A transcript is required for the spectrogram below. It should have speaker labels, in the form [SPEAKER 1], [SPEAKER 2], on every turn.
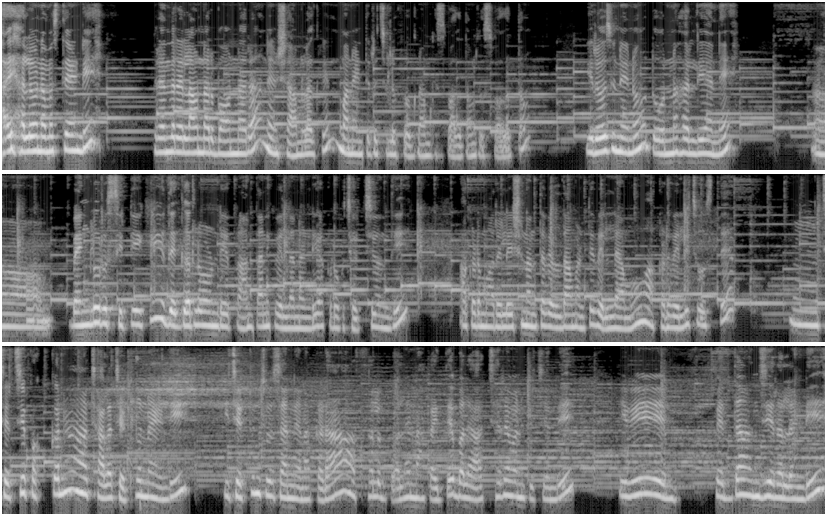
[SPEAKER 1] Hi hello నమస్తే అండి. మీరందరూ ఎలా ఉన్నారు? బాగున్నారా? నేను శ్యామలా గ్రీన్. మన ఇంటి రుచులు ప్రోగ్రామ్కి స్వాగతం సుస్వాగతం. ఈరోజు నేను టోర్నహల్లి అనే బెంగళూరు సిటీకి దగ్గరలో ఉండే ప్రాంతానికి వెళ్ళానండి. అక్కడ ఒక చర్చి ఉంది. అక్కడ మా రిలేషన్ అంతా వెళ్దామంటే వెళ్ళాము. అక్కడ వెళ్ళి చూస్తే చర్చి పక్కన చాలా చెట్లు ఉన్నాయండి. ఈ చెట్టును చూశాను నేను అక్కడ. అసలు భలే నాకైతే భలే ఆశ్చర్యం అనిపించింది. ఇవి పెద్ద అంజీరాలండి.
